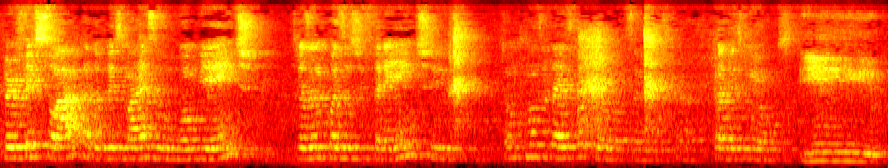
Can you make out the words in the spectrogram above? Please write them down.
aperfeiçoar cada vez mais o ambiente, trazendo coisas diferentes. Estamos com umas ideias bacanas para 2011. E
